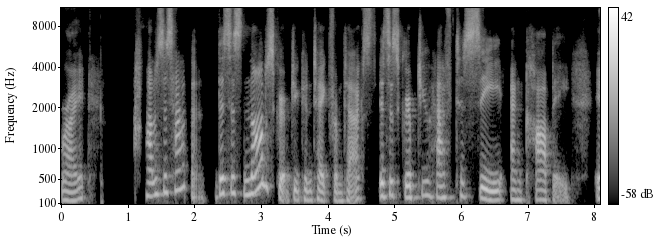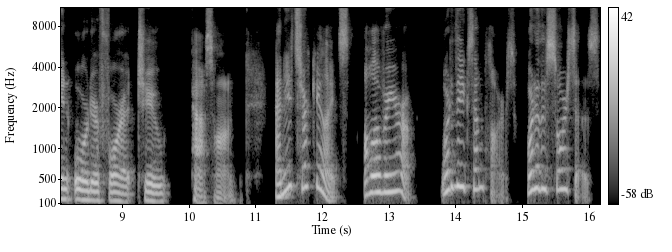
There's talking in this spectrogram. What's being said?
right? How does this happen? This is not a script you can take from text. It's a script you have to see and copy in order for it to pass on. And it circulates all over Europe. What are the exemplars? What are the sources?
